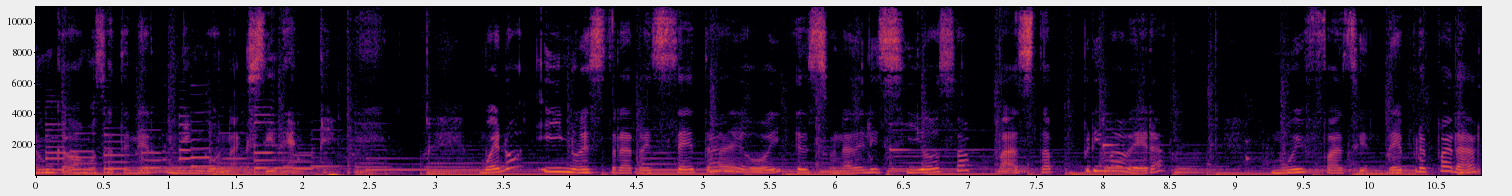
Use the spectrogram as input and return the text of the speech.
nunca vamos a tener ningún accidente. Bueno, y nuestra receta de hoy es una deliciosa pasta primavera, muy fácil de preparar.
